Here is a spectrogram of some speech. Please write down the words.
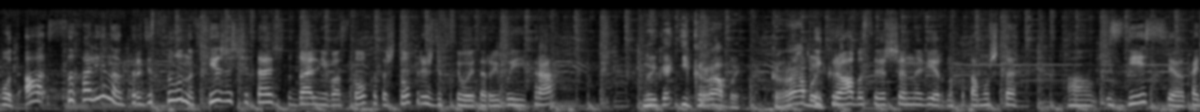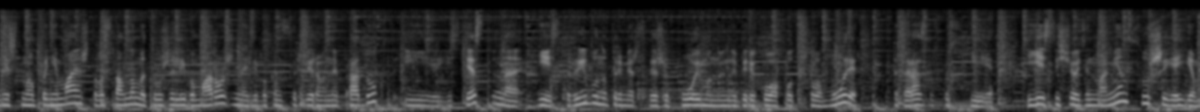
Вот. А с Сахалина традиционно все же считают, что Дальний Восток это что прежде всего? Это рыба и икра. Ну и, и крабы. Крабы. И крабы совершенно верно, потому что а, здесь, э, конечно, мы понимаем, что в основном это уже либо мороженое, либо консервированный продукт. И, естественно, есть рыбу, например, свежепойманную на берегу Охотского моря. Это гораздо вкуснее. И есть еще один момент. Суши я ем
